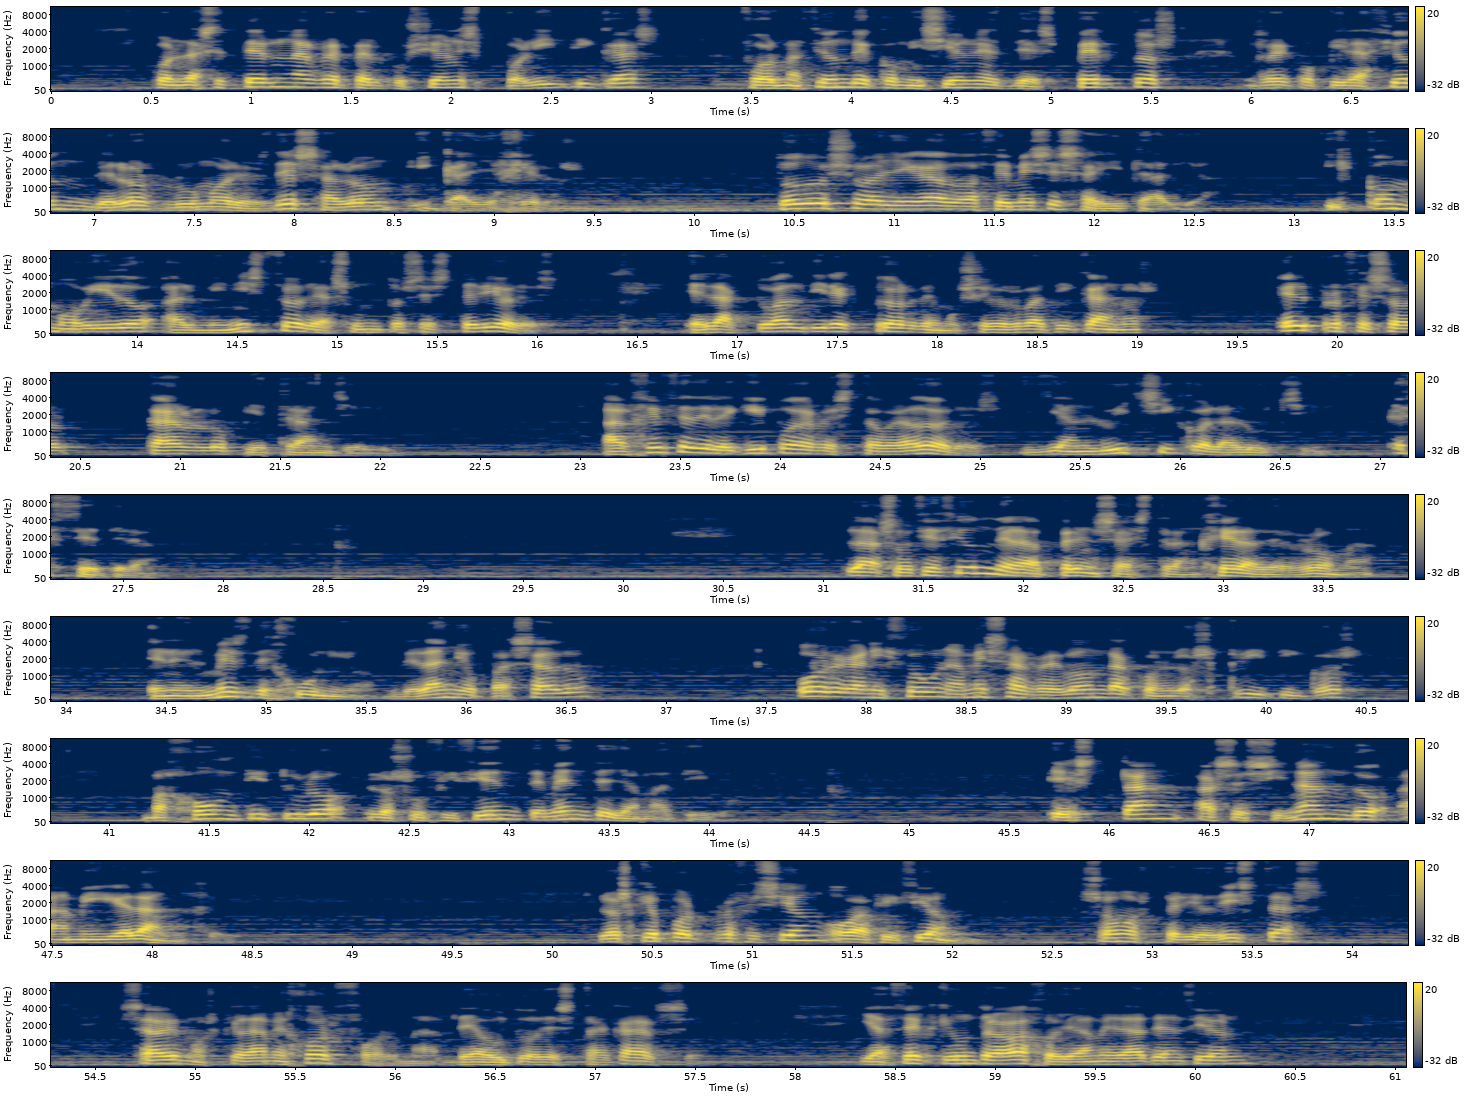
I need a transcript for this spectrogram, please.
con las eternas repercusiones políticas, formación de comisiones de expertos, recopilación de los rumores de salón y callejeros. Todo eso ha llegado hace meses a Italia y conmovido al ministro de Asuntos Exteriores, el actual director de Museos Vaticanos, el profesor Carlo Pietrangeli, al jefe del equipo de restauradores, Gianluigi Colalucci, etc. La Asociación de la Prensa Extranjera de Roma, en el mes de junio del año pasado, organizó una mesa redonda con los críticos bajo un título lo suficientemente llamativo. Están asesinando a Miguel Ángel. Los que por profesión o afición somos periodistas, sabemos que la mejor forma de autodestacarse y hacer que un trabajo llame la atención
